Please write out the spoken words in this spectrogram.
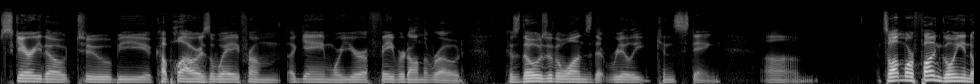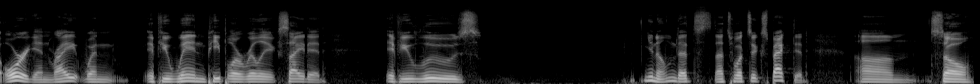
scary though to be a couple hours away from a game where you're a favorite on the road, because those are the ones that really can sting. Um, it's a lot more fun going into Oregon, right? When if you win, people are really excited. If you lose, you know that's that's what's expected. Um, so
